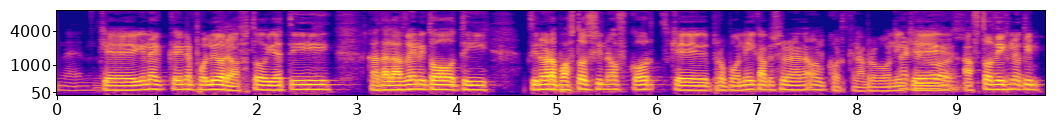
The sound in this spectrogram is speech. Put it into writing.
Ναι, ναι. Και είναι, είναι πολύ ωραίο αυτό γιατί καταλαβαίνει το ότι την ώρα που αυτός είναι off court και προπονεί, κάποιος πρέπει να είναι on court και να προπονεί. Ακριβώς. Και αυτό δείχνει ότι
